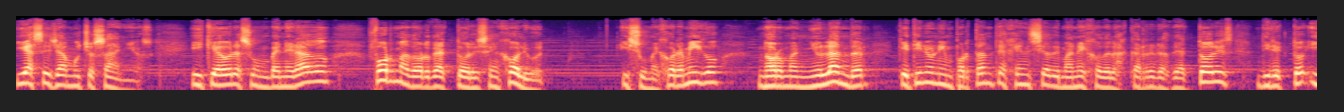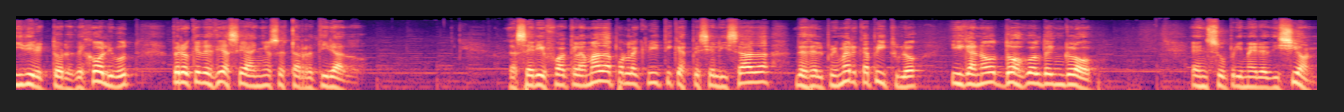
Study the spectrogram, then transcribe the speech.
y hace ya muchos años, y que ahora es un venerado formador de actores en Hollywood. Y su mejor amigo, Norman Newlander, que tiene una importante agencia de manejo de las carreras de actores y directores de Hollywood, pero que desde hace años está retirado. La serie fue aclamada por la crítica especializada desde el primer capítulo y ganó dos Golden Globe en su primera edición.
